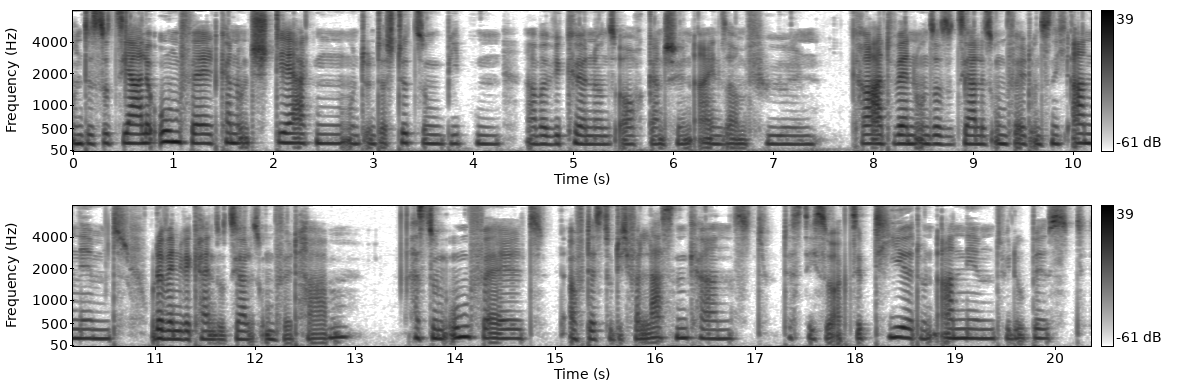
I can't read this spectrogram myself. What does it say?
Und das soziale Umfeld kann uns stärken und Unterstützung bieten, aber wir können uns auch ganz schön einsam fühlen. Gerade wenn unser soziales Umfeld uns nicht annimmt oder wenn wir kein soziales Umfeld haben. Hast du ein Umfeld, auf das du dich verlassen kannst, das dich so akzeptiert und annimmt, wie du bist?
